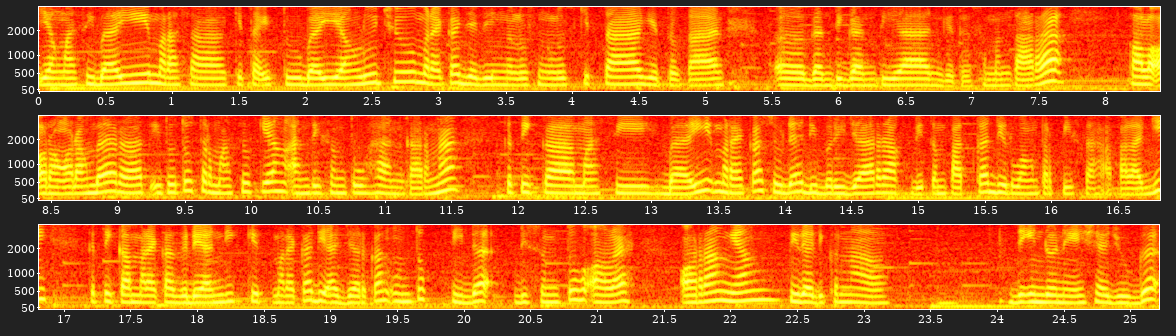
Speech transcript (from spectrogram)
yang masih bayi merasa kita itu bayi yang lucu mereka jadi ngelus-ngelus kita gitu kan. Uh, ganti-gantian gitu. Sementara kalau orang-orang barat itu tuh termasuk yang anti sentuhan karena ketika masih bayi mereka sudah diberi jarak, ditempatkan di ruang terpisah. Apalagi ketika mereka gedean dikit, mereka diajarkan untuk tidak disentuh oleh orang yang tidak dikenal. Di Indonesia juga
